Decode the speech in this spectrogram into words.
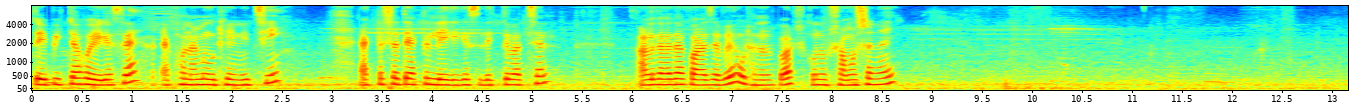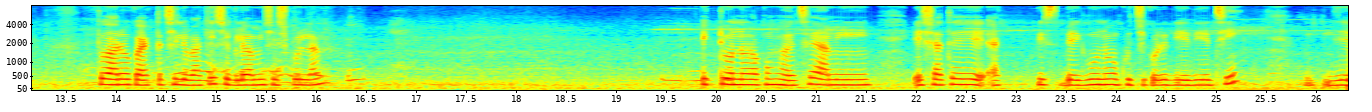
তো এই পিঠটা হয়ে গেছে। এখন আমি উঠিয়ে নিচ্ছি। একটার সাথে একটা লেগে গেছে, দেখতে পাচ্ছেন? আলাদা আলাদা করা যাবে উঠানোর পর, কোনো সমস্যা নাই। তো আরও কয়েকটা ছিল বাকি, সেগুলো আমি শেষ করলাম। একটু অন্যরকম হয়েছে। আমি এর সাথে এক পিস বেগুনও কুচি করে দিয়ে দিয়েছি, যে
